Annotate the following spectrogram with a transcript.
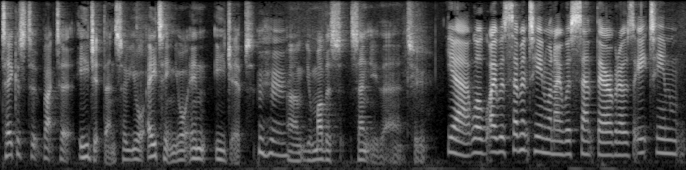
take us to back to Egypt then. So you're 18, you're in Egypt. Um, your mother's sent you there to. Yeah, well, I was 17 when I was sent there, but I was 18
